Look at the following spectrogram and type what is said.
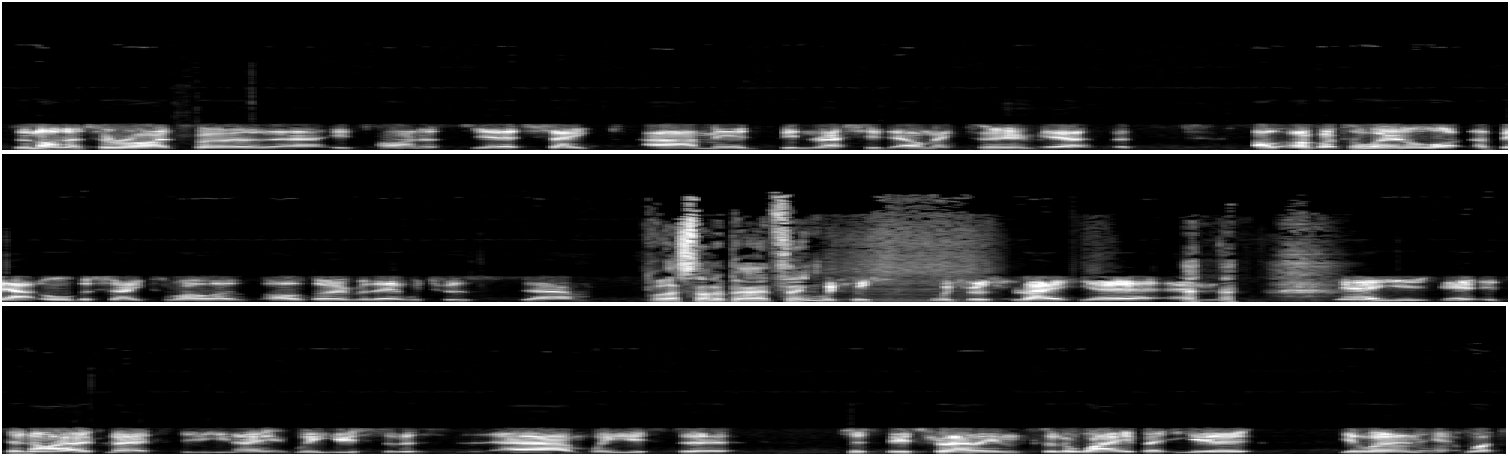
it's an honour to ride for uh, His Highness, yeah, Sheikh Ahmed bin Rashid Al Maktoum. Yeah, I, I got to learn a lot about all the sheikhs while I was, I was over there, which was um, Well, that's not a bad thing. which was which was great. Yeah, and yeah, you, yeah, it's an eye opener. You know, we're used to this. Um, we're used to just the Australian sort of way, but you you learn what's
